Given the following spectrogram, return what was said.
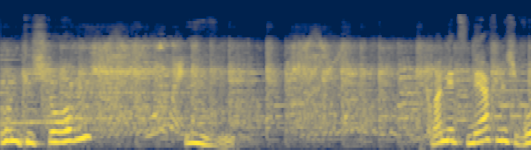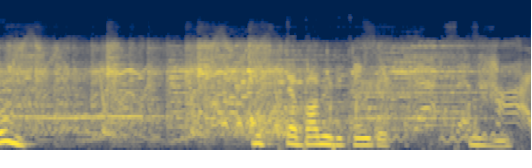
und gestorben. Easy. Mann, jetzt nerv nicht rum. Mit der Bubble getötet. Easy. Hi.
